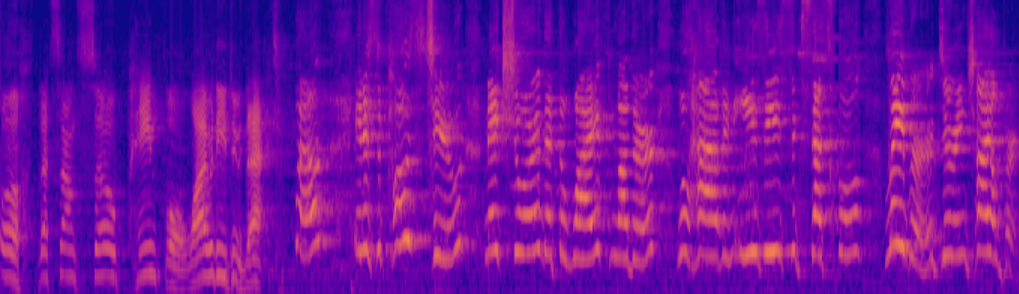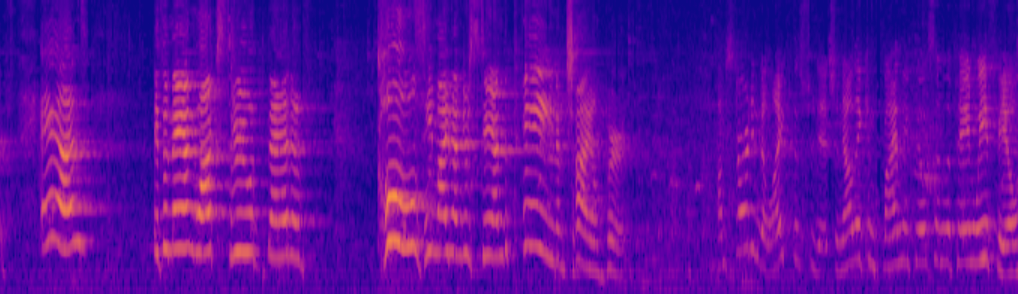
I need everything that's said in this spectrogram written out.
Ugh, that sounds so painful. Why would he do that? Well, it is supposed to make sure that the wife, mother, will have an easy, successful labor during childbirth. And if a man walks through a bed of coals, he might understand the pain of childbirth. I'm starting to like this tradition. Now they can finally feel some of the pain we feel.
